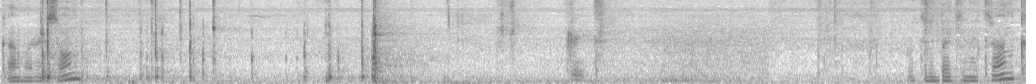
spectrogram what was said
Cover is on. Great. Put it back in the trunk.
